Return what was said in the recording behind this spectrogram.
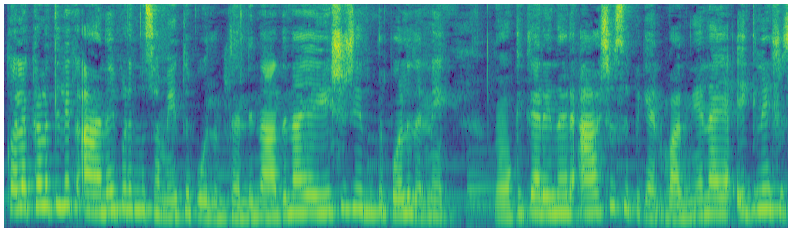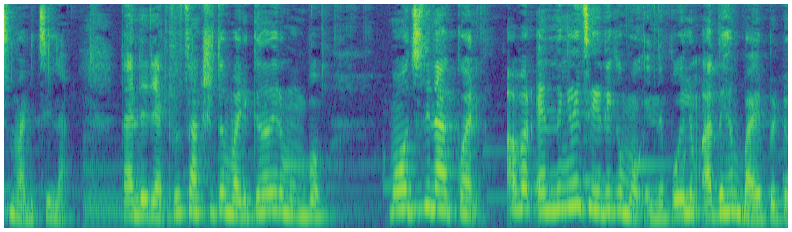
കൊലക്കളത്തിലേക്ക് ആനയപ്പെടുന്ന സമയത്ത് പോലും തന്റെ നാഥനായ യേശു ചെയ്തത് പോലെ തന്നെ നോക്കിക്കരയുന്നവരെ ആശ്വസിപ്പിക്കാൻ വന്യനായ ഇഗ്നേഷ്യസ് മടിച്ചില്ല. തന്റെ രക്തസാക്ഷിത്വം വരിക്കുന്നതിന് മുമ്പോ മോചിതനാക്കുവാൻ അവർ എന്തെങ്കിലും ചെയ്തേക്കുമോ എന്ന് പോലും അദ്ദേഹം ഭയപ്പെട്ടു.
